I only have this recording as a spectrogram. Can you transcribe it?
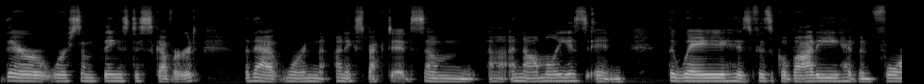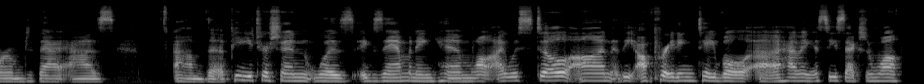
there were some things discovered that were unexpected, some uh, anomalies in the way his physical body had been formed, that as um, the pediatrician was examining him while I was still on the operating table uh, having a C section, while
